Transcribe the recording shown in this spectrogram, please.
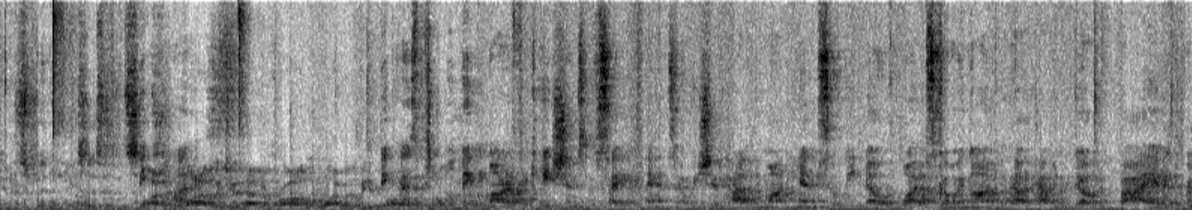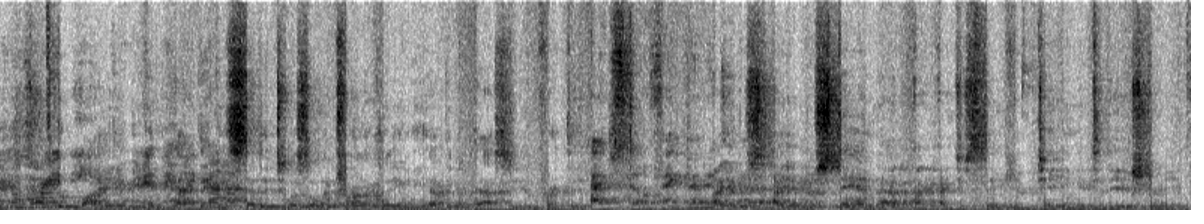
And it's been in existence. why, why would you have a problem? Why would there be a problem? Because It's people make modifications of site plans, and we should have them on hand so we know what's going on without having to go and buy it at the We don't have to buy it. We can anything have, like they can send it to us electronically and we have the capacity to print it. I still think that I it's under, I understand that. I, I just think you're taking it to the extreme.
